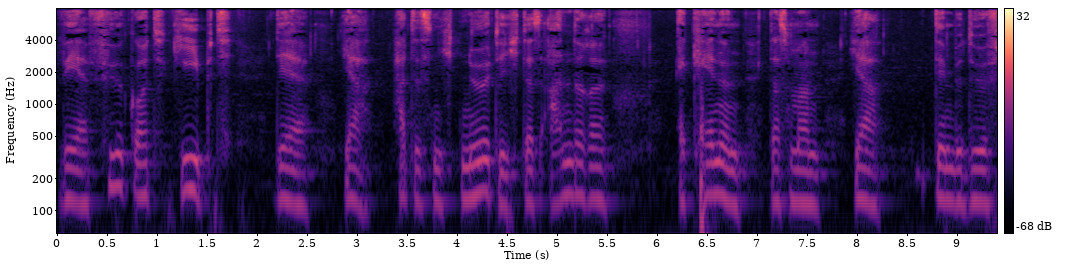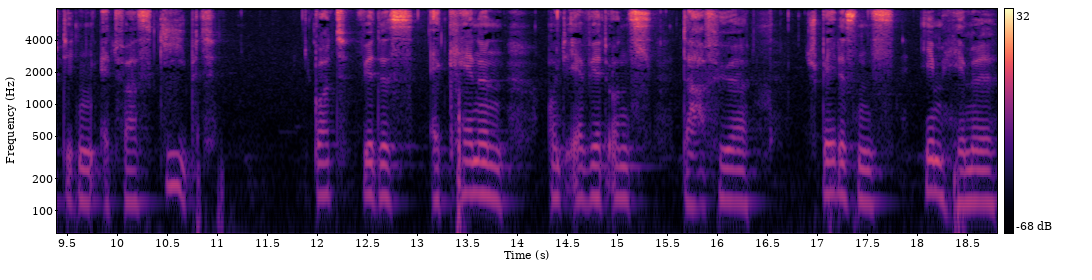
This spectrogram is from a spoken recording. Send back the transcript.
wer für Gott gibt, der ja hat es nicht nötig, dass andere erkennen, dass man ja dem Bedürftigen etwas gibt. Gott wird es erkennen und er wird uns dafür spätestens im Himmel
